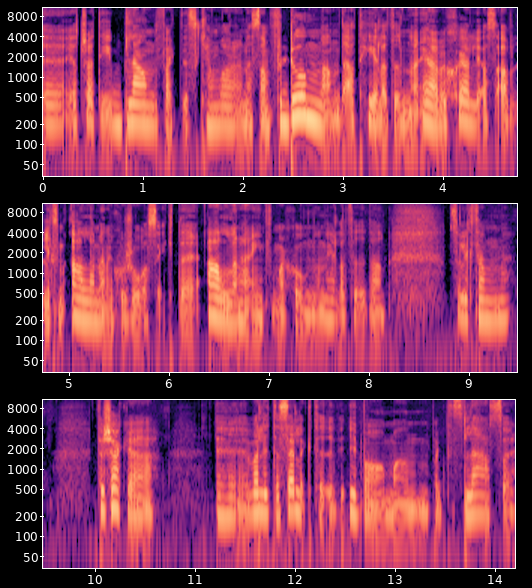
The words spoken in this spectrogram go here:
eh, jag tror att det ibland faktiskt kan vara nästan fördummande att hela tiden översköljas av liksom alla människors åsikter, all den här informationen hela tiden. Så liksom försöka eh, vara lite selektiv i vad man faktiskt läser.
